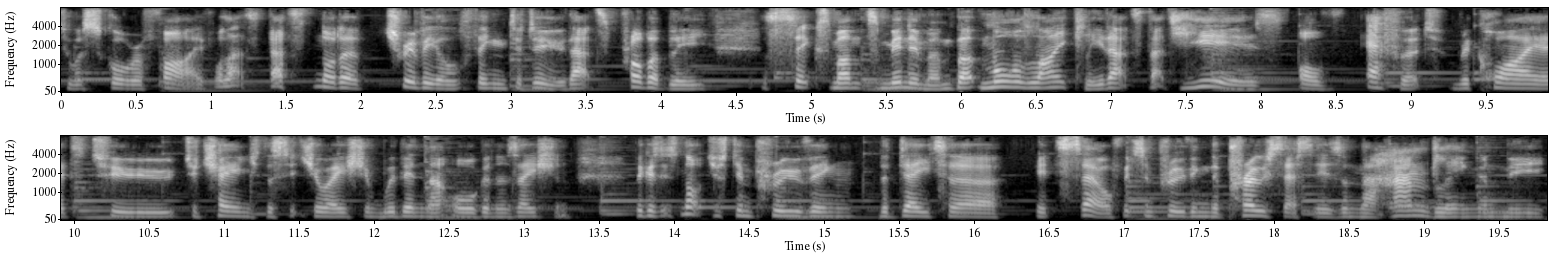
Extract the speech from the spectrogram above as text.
to a score of five well that's that's not a trivial thing to do. That's probably six months minimum but more likely that's that's years of effort required to to change the situation within that organization. Because it's not just improving the data itself. It's improving the processes and the handling and the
